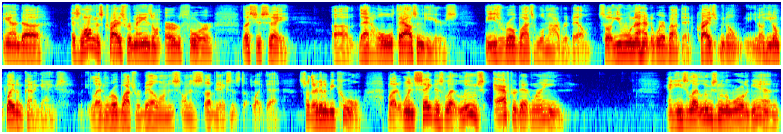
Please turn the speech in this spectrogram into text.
And as long as Christ remains on earth for, let's just say, that whole thousand years, these robots will not rebel. So you will not have to worry about that. Christ, we don't, you know, he don't play them kind of games. Letting robots rebel on his on his subjects and stuff like that. So they're going to be cool. But when Satan is let loose after that reign, and he's let loose into the world again,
